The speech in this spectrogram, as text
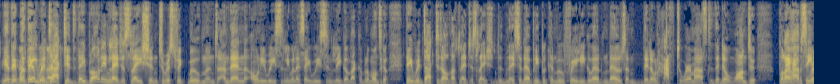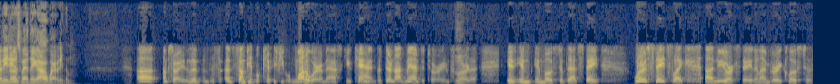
Yeah, they, well, they again, redacted. They brought in legislation to restrict movement, and then only recently, when I say recently, going back a couple of months ago, they redacted all that legislation, didn't they? So now people can move freely, go out and about, and they don't have to wear masks if they don't want to. But I have seen videos where they are wearing them. Uh, I'm sorry. The, the, uh, some people, can, if you want to wear a mask, you can, but they're not mandatory in Florida, in, in in most of that state. Whereas states like uh, New York State, and I'm very close to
